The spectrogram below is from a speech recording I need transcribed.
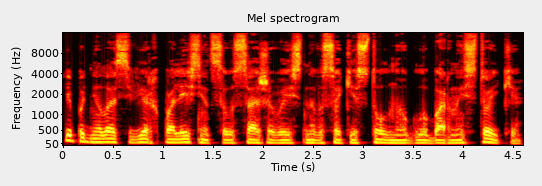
и поднялась вверх по лестнице, усаживаясь на высокий стол на углу барной стойки,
